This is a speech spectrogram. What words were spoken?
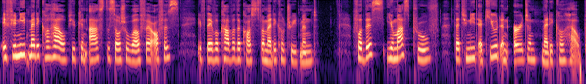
If you need medical help, you can ask the social welfare office if they will cover the costs for medical treatment. For this, you must prove that you need acute and urgent medical help.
